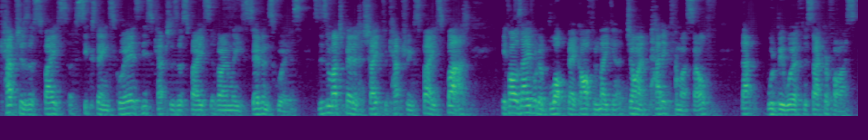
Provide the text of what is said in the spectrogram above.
captures a space of 16 squares. This captures a space of only 7 squares. So this is a much better shape for capturing space, but if I was able to block back off and make a giant paddock for myself, that would be worth the sacrifice.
